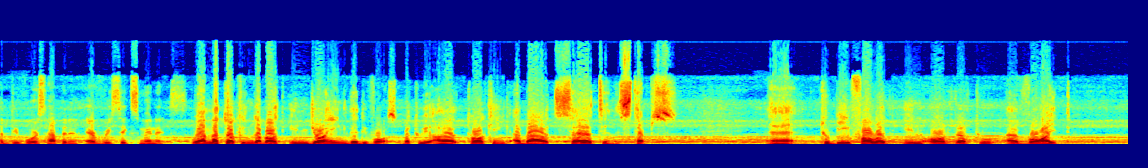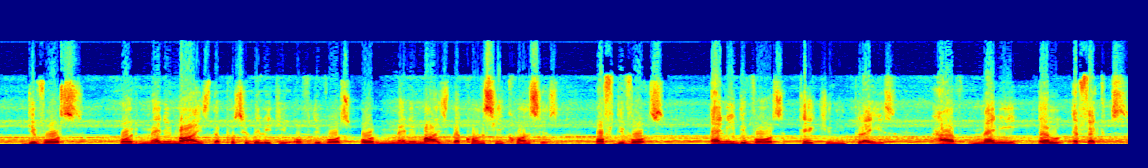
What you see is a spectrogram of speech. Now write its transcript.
A divorce happening every six minutes. We are not talking about enjoying the divorce, but we are talking about certain steps uh, to be followed in order to avoid divorce or minimize the possibility of divorce or minimize the consequences of divorce. Any divorce taking place have many ill effects.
